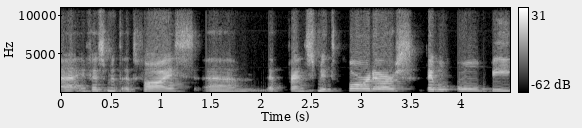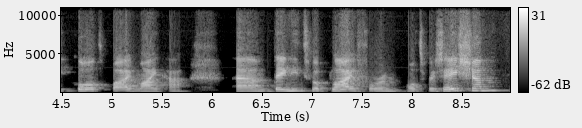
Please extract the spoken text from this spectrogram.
uh, investment advice, um, that transmit orders, they will all be caught by MICA. they need to apply for an authorization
